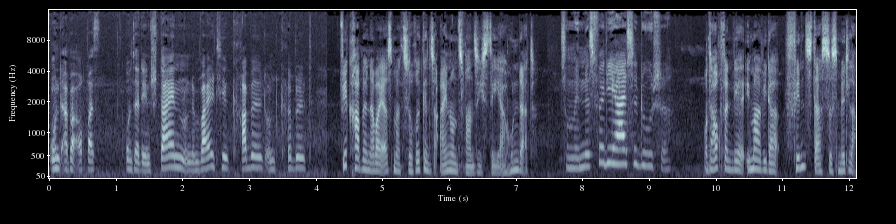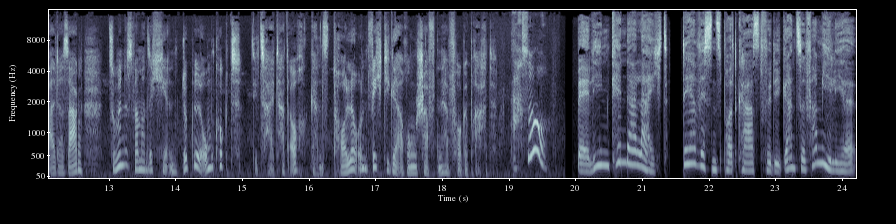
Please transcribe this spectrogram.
Und aber auch was unter den Steinen und im Wald hier krabbelt und kribbelt. Wir krabbeln aber erstmal zurück ins 21. Jahrhundert. Zumindest für die heiße Dusche. Und auch wenn wir immer wieder finsterstes Mittelalter sagen, zumindest wenn man sich hier in Düppel umguckt, die Zeit hat auch ganz tolle und wichtige Errungenschaften hervorgebracht. Ach so. Berlin Kinderleicht, der Wissenspodcast für die ganze Familie.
